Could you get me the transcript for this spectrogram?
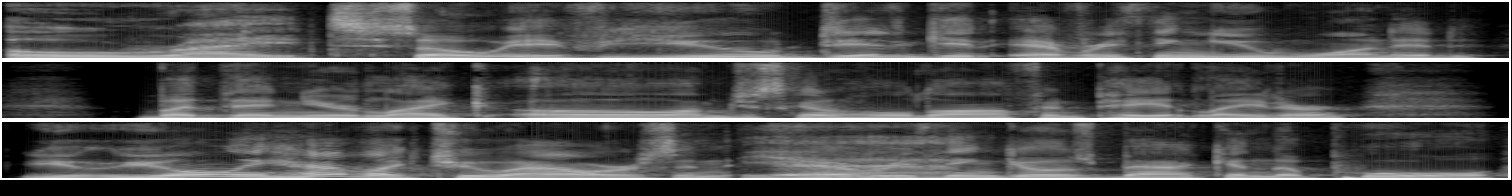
Oh, right. So if you did get everything you wanted, but then you're like, "Oh, I'm just going to hold off and pay it later." You you only have like 2 hours and Yeah. everything goes back in the pool.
